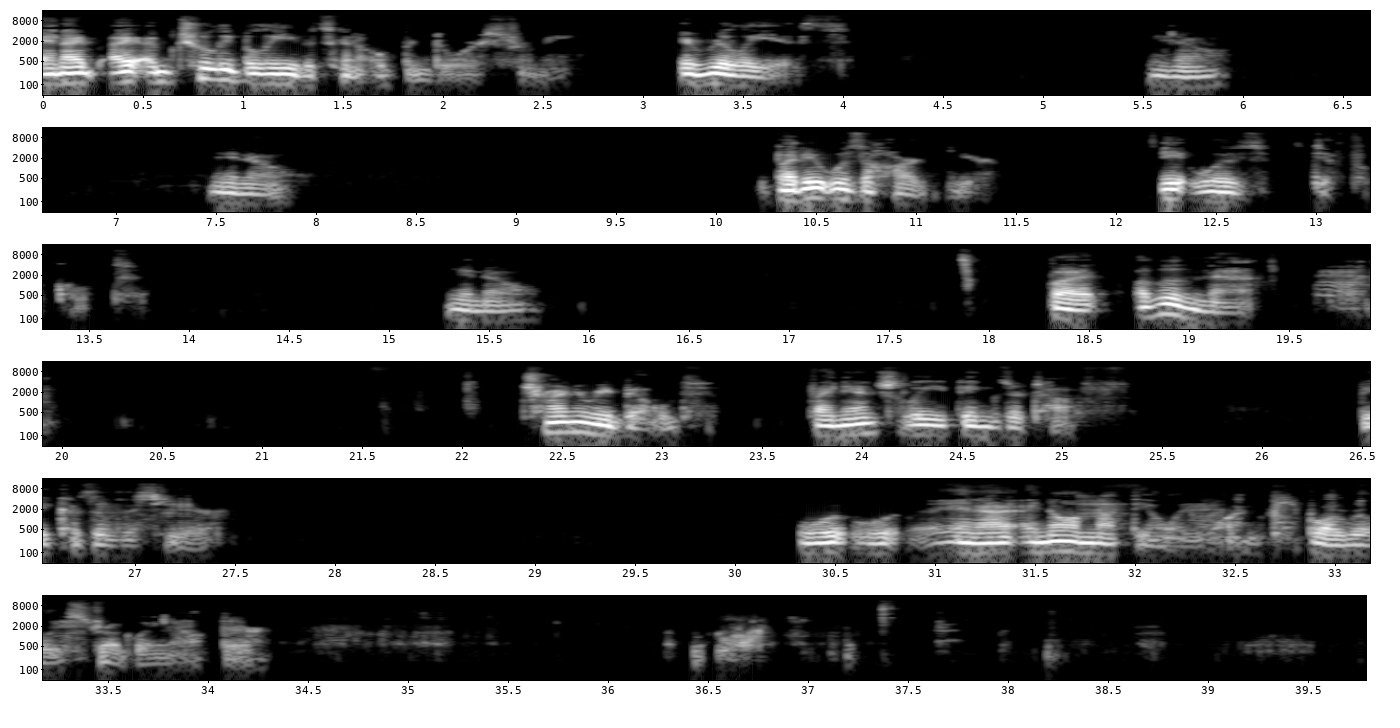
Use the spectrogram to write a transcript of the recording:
and I, I, I truly believe it's going to open doors for me, It really is. You know, you know. But it was a hard year. It was difficult. You know. But other than that, trying to rebuild. Financially, things are tough because of this year. And I, know I'm not the only one. People are really struggling out there.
